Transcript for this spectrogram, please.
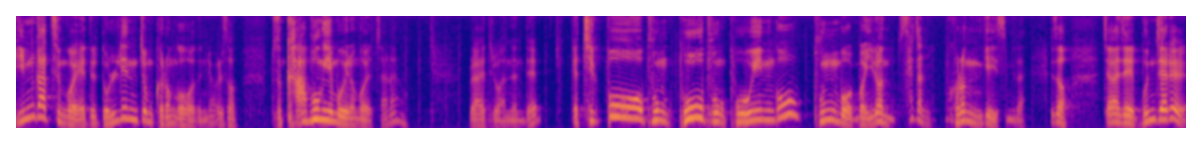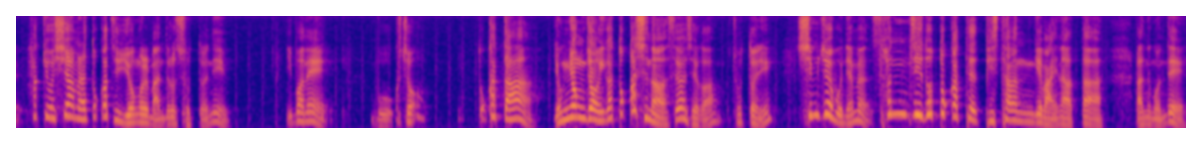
밈 같은 거 애들 놀리는 좀 그런 거거든요. 그래서 무슨 가붕이 뭐 이런 거였잖아요. 우리 아이들이 왔는데 그러니까 직보붕, 보붕, 보인고, 붕뭐 뭐 이런 살짝 그런 게 있습니다. 그래서 제가 이제 문제를 학교 시험이랑 똑같은 유형을 만들어 줬더니 이번에 뭐 그죠? 똑같다. 영영 정의가 똑같이 나왔어요. 제가 줬더니 심지어 뭐냐면 선지도 똑같아 비슷한 게 많이 나왔다라는 건데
